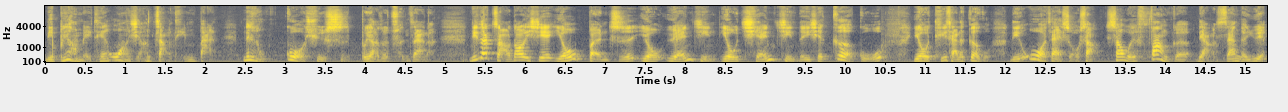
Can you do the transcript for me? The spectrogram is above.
你不要每天妄想涨停板那种。过去式不要再存在了，你得找到一些有本质、有远景、有前景的一些个股，有题材的个股，你握在手上，稍微放个两三个月，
